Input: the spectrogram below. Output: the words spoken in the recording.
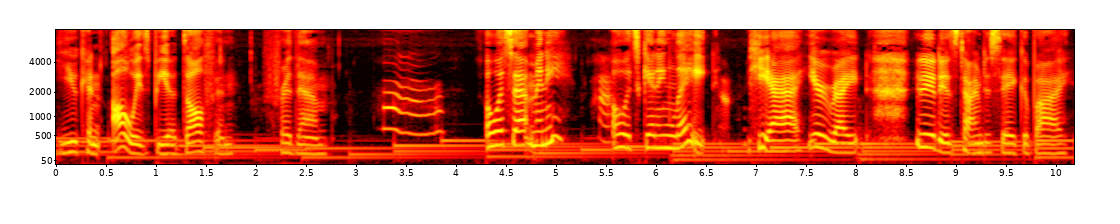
you can always be a dolphin for them. Oh, what's that, Minnie? Oh, it's getting late. Yeah, you're right. It is time to say goodbye.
